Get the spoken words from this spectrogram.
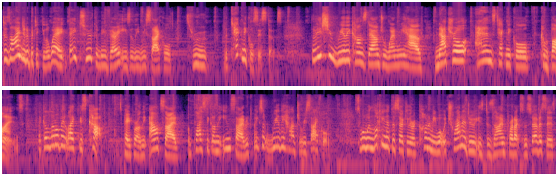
designed in a particular way, they too can be very easily recycled through the technical systems. The issue really comes down to when we have natural and technical combined, like a little bit like this cup. It's paper on the outside and plastic on the inside, which makes it really hard to recycle. So when we're looking at the circular economy, what we're trying to do is design products and services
